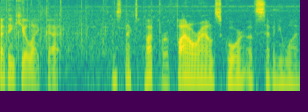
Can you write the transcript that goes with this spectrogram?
I think he'll like that. This next putt for a final round score of 71.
